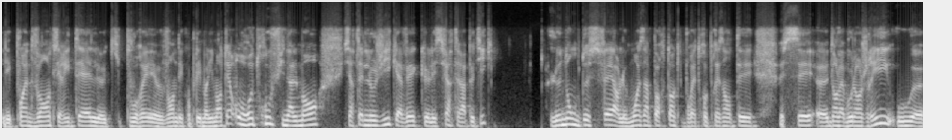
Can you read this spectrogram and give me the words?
les, points de vente, les retails qui pourraient vendre des compléments alimentaires, on retrouve finalement certaines logiques avec les sphères thérapeutiques. Le nombre de sphères le moins important qui pourrait être représenté, c'est euh, dans la boulangerie où euh,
